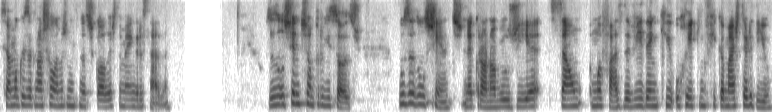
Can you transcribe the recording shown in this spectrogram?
Isso é uma coisa que nós falamos muito nas escolas, também é engraçada. Os adolescentes são preguiçosos. Os adolescentes, na cronobiologia, são uma fase da vida em que o ritmo fica mais tardio.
